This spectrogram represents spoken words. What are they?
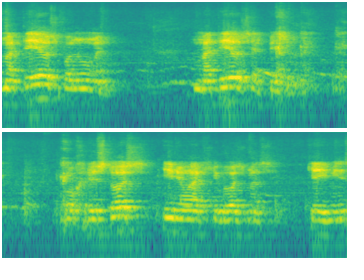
ματέως πονούμε, ματέως ελπίζουμε. Ο Χριστός είναι ο αρχηγός μας και εμείς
